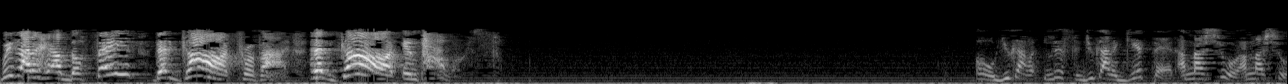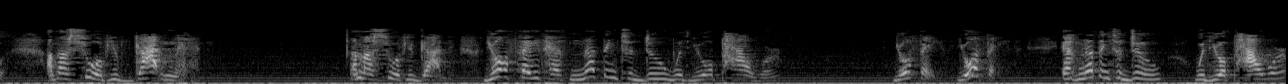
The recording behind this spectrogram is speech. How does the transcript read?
We got to have the faith that God provides, that God empowers. Oh, you got to listen, you got to get that. I'm not sure. I'm not sure. I'm not sure if you've gotten that. I'm not sure if you've gotten it. Your faith has nothing to do with your power. Your faith, your faith, it has nothing to do with your power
